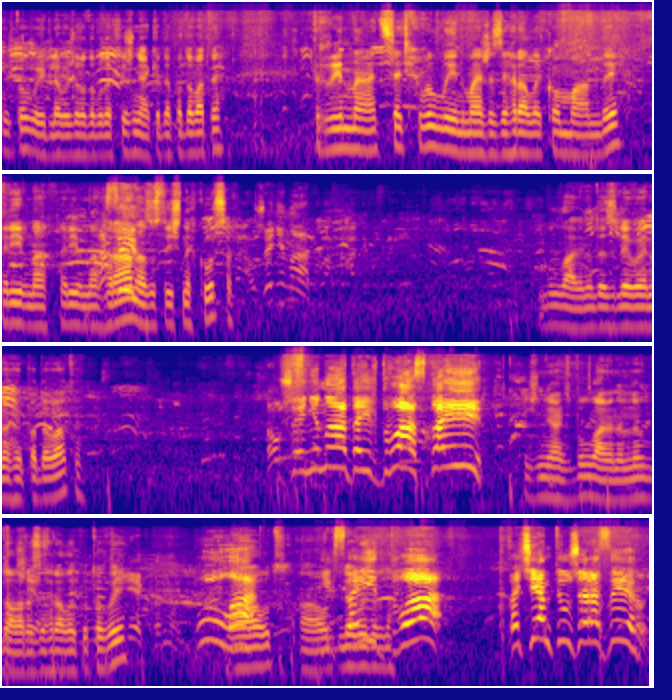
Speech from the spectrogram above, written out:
Готовий для Вижгорода буде хижняк, іде подавати. 13 хвилин майже зіграли команди. Рівна, рівна гра на зустрічних курсах. Була він іде з лівої ноги подавати. А уже не надо, их два стоит! Хижняк з Булавіним невдало розіграли кутовий. Директор, ну, Була! Аут, аут Их для стоит Вижгорода. два! Зачем ты уже разыгрываешь?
